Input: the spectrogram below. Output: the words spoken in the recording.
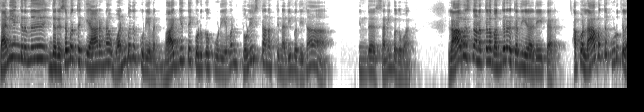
சனிங்கிறது இந்த ரிஷபத்துக்கு யாருன்னா ஒன்பதுக்குரியவன். பாக்கியத்தை கொடுக்கக்கூடியவன் தொழில் ஸ்தானத்தின் அதிபதி தான் இந்த சனி பகவான். லாபஸ்தானத்தில் வக்ர கதியில் அடையிட்டார் அப்போ லாபத்தை கொடுக்கல.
